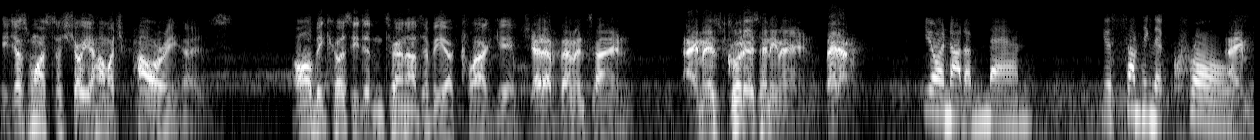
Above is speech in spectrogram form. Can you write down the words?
He just wants to show you how much power he has. All because he didn't turn out to be a Clark Gable. Shut up, Valentine. I'm as good as any man. Better. You're not a man. You're something that crawls. I'm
